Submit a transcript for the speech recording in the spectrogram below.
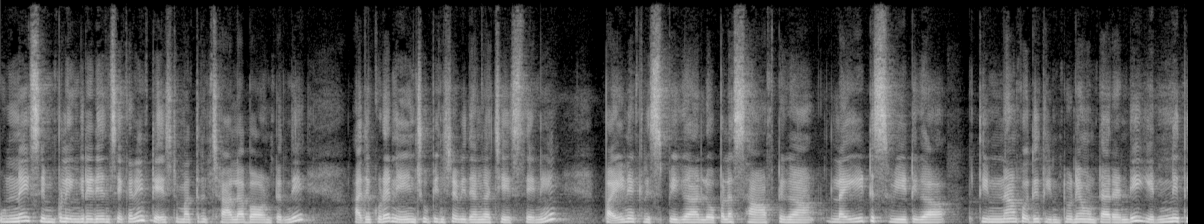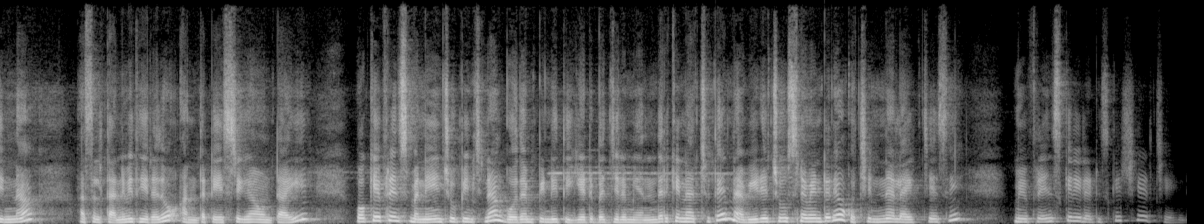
ఉన్నాయి సింపుల్ ఇంగ్రీడియంట్సే కానీ టేస్ట్ మాత్రం చాలా బాగుంటుంది. అది కూడా నేను చూపించిన విధంగా చేస్తేనే. పైన క్రిస్పీగా లోపల సాఫ్ట్గా లైట్ స్వీట్గా తిన్నా కొద్ది తింటూనే ఉంటారండి. ఎన్ని తిన్నా అసలు తనివి తీరదు. అంత టేస్టీగా ఉంటాయి. ఓకే ఫ్రెండ్స్ మరి నేను చూపించిన గోధుమ పిండి తియ్యటి బజ్జీలు మీ అందరికీ నచ్చితే నా వీడియో చూసిన వెంటనే ఒక చిన్న లైక్ చేసి మీ ఫ్రెండ్స్కి రిలేటివ్స్కి షేర్ చేయండి.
